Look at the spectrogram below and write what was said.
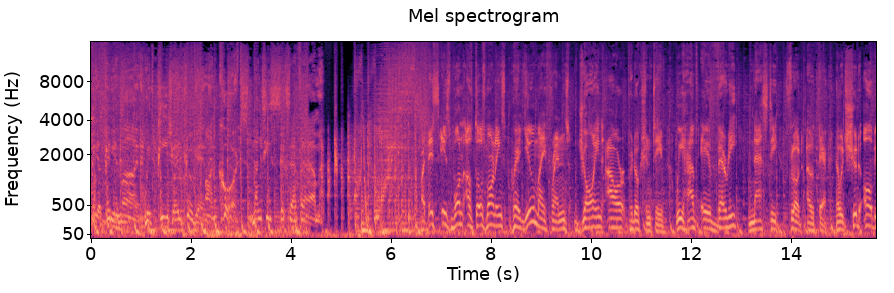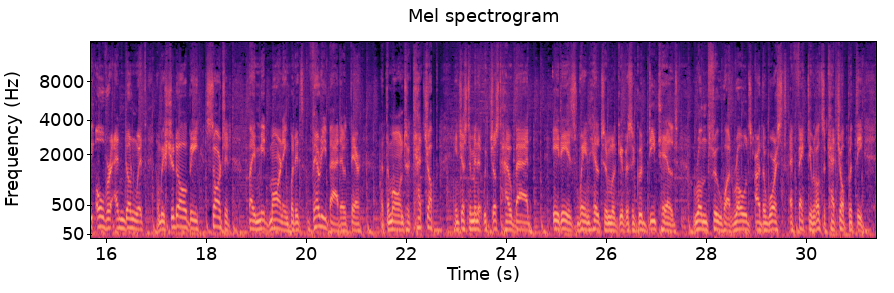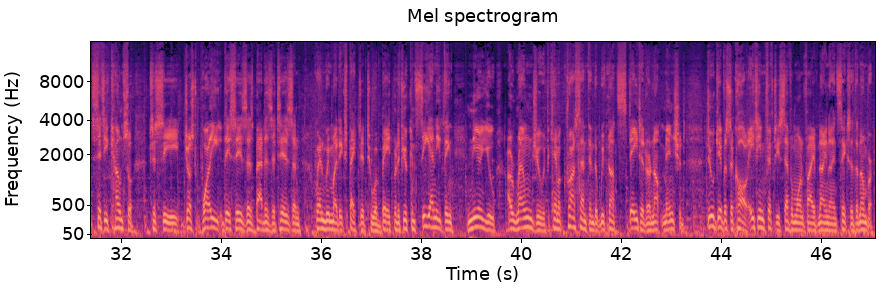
The Opinion Line with PJ Coogan on Cork's 96 FM. Right, this is one of those mornings where you, my friends, join our production team. We have a very nasty flood out there. Now, it should all be over and done with, and we should all be sorted by mid morning, but it's very bad out there at the moment. To catch up in just a minute with just how bad it is. Wayne Hilton will give us a good detailed run through what roads are the worst affected. We'll also catch up with the City Council to see just why this is as bad as it is and when we might expect it to abate. But if you can see anything near you, around you, if you came across something that we've not stated or not mentioned, do give us a call. 1850 715 996 is the number.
